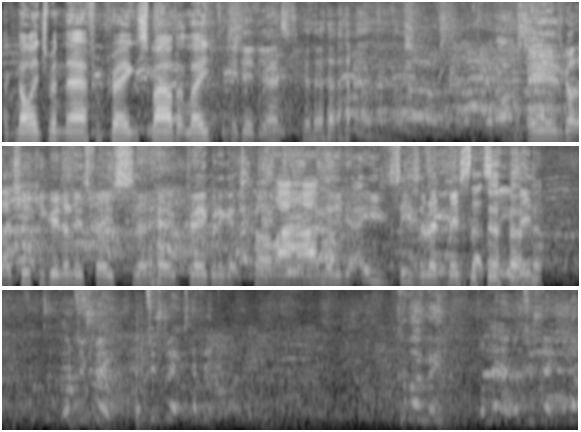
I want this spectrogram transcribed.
Acknowledgement there from Craig. He smiled at Lee. He did, yes. He's got that cheeky grin on his face, uh, Craig, when he gets caught like that, and then he, he sees the red mist. That's it. He's in. One, two, straight. One, two, straight. Step in. Come on, mate. From there, one, two, straight. Come on.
